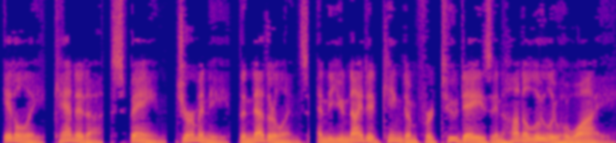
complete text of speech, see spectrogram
Italy, Canada, Spain, Germany, the Netherlands, and the United Kingdom for two days in Honolulu, Hawaii.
